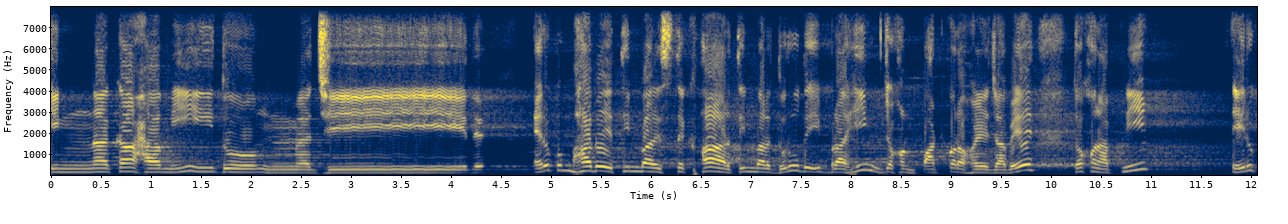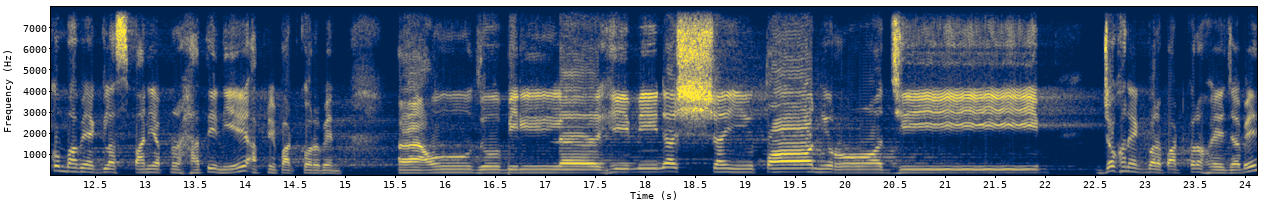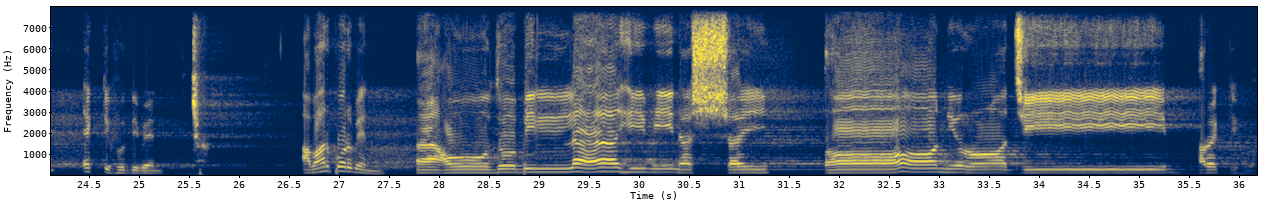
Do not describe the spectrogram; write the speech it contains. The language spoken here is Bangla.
إنك حميد مجيد এরকম ভাবে তিনবার ইস্তেকফার তিনবার দুরুদ ইব্রাহিম যখন পাঠ করা হয়ে যাবে তখন আপনি এইরকম ভাবে এক গ্লাস পানি আপনার হাতে নিয়ে আপনি পাঠ করবেন আউযু বিল্লাহি মিনাশ শাইতানির রাজিম যখন একবার পাঠ করা হয়ে যাবে একটি ফু দিবেন আবার পড়বেন শাইতানির রাজিম আরও একটি ফু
